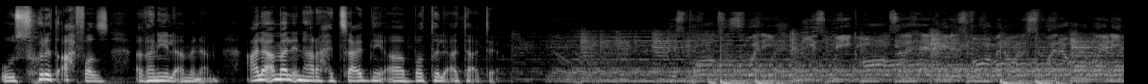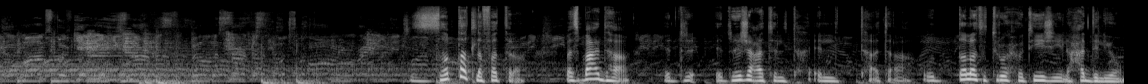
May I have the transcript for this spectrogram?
وصرت أحفظ أغاني الأمينيم على أمل إنها رح تساعدني أبطل أتأتئ زبطت لفترة بس بعدها رجعت التأتأة وضلت تروح وتيجي لحد اليوم.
